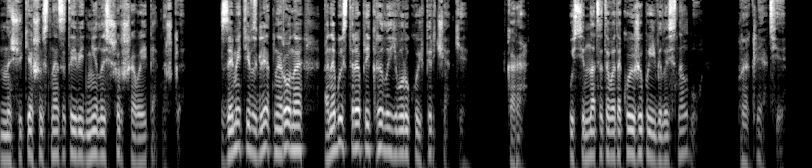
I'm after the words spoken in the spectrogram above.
На щеке шестнадцатой виднелось шершавое пятнышко. Заметив взгляд Нерона, она быстро прикрыла его рукой в перчатке. Кора. У семнадцатого такое же появилось на лбу. Проклятие.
